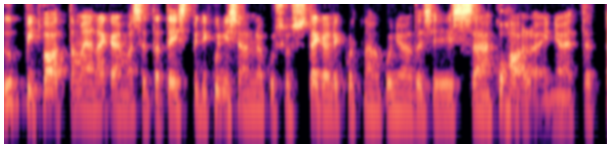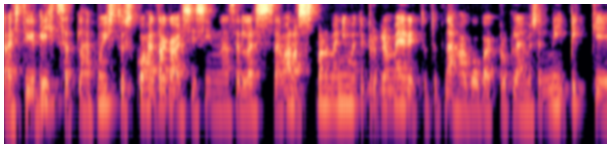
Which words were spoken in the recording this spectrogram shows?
õpid vaatama ja nägema seda teistpidi, kuni see on nagu sus tegelikult nagu nii-öelda siis äh, kohal on ju, et, et hästi lihtsalt läheb mõistus kohe tagasi sinna sellesse vanasse, sest me oleme niimoodi programmeeritud, et näha kogu aeg probleeme, see on nii pikki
